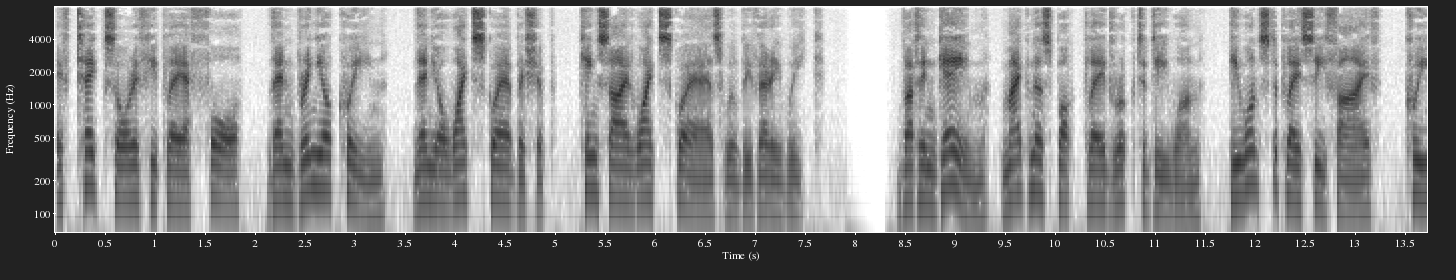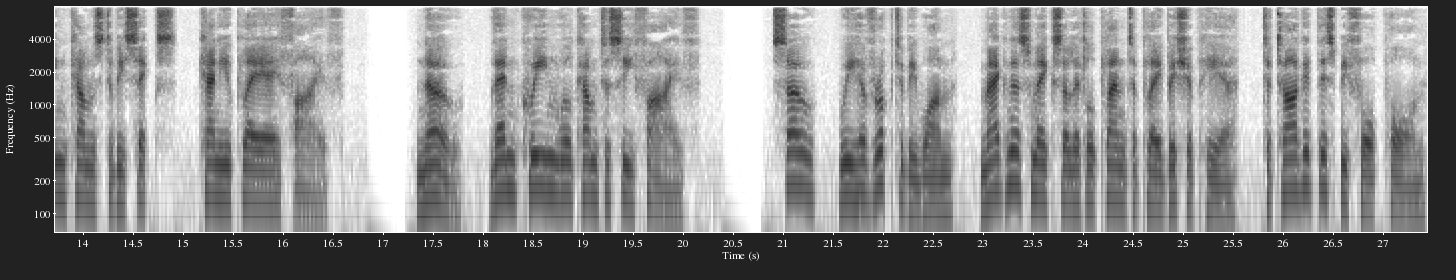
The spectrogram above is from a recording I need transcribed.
if takes or if he play f4, then bring your queen, then your white square bishop, kingside white squares will be very weak. But in game, Magnus bot played rook to d1, he wants to play c5, queen comes to b6, can you play a5? No, then queen will come to c5. So, we have rook to b1, Magnus makes a little plan to play bishop here, to target this b4 pawn,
